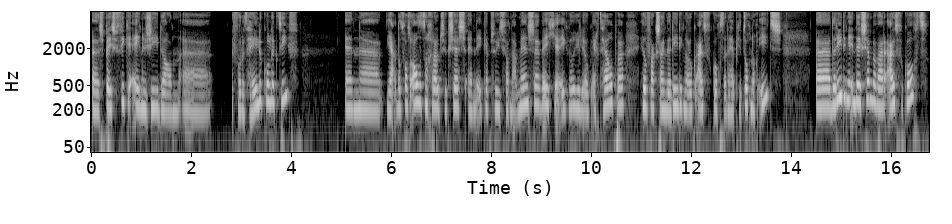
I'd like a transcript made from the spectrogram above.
uh, specifieke energie dan uh, voor het hele collectief. En uh, ja, dat was altijd een groot succes. En ik heb zoiets van, nou mensen, weet je, ik wil jullie ook echt helpen. Heel vaak zijn de readingen ook uitverkocht en dan heb je toch nog iets. Uh, de readingen in december waren uitverkocht.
